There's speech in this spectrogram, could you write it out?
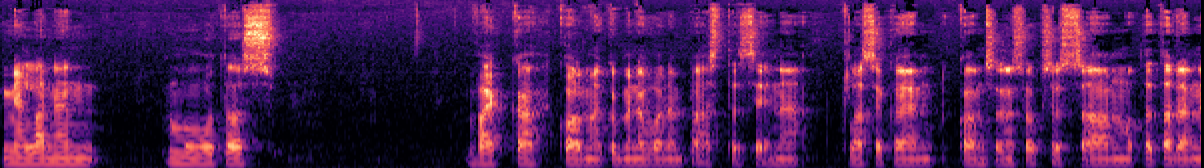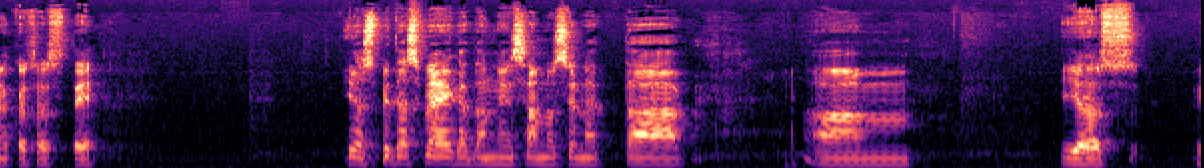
millainen muutos vaikka 30 vuoden päästä siinä klassikojen konsensuksessa on, mutta todennäköisesti jos pitäisi veikata, niin sanoisin, että um... jos 50-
